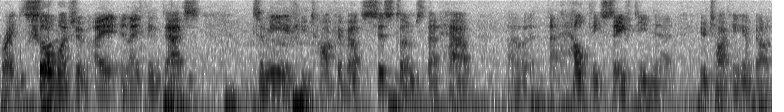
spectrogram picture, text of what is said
Right, so much of I, and I think that's, to me, if you talk about systems that have uh, a healthy safety net, you're talking about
